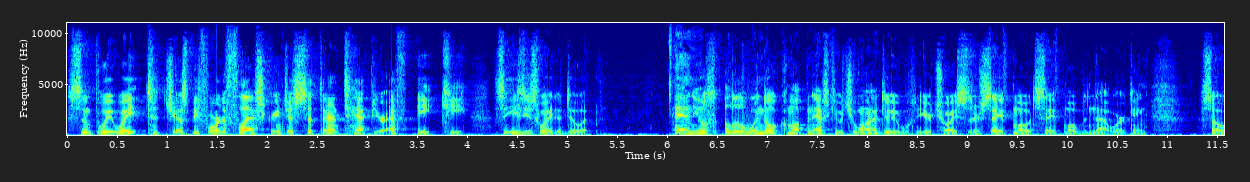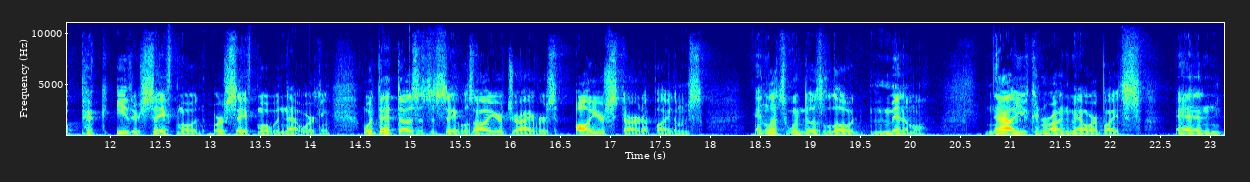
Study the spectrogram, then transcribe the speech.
simply wait to just before the flash screen. Just sit there and tap your F8 key. It's the easiest way to do it and you'll a little window will come up and ask you what you want to do. Your choices are safe mode, safe mode with networking. So pick either safe mode or safe mode with networking. What that does is disables all your drivers, all your startup items, and lets Windows load minimal. Now you can run Malwarebytes and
